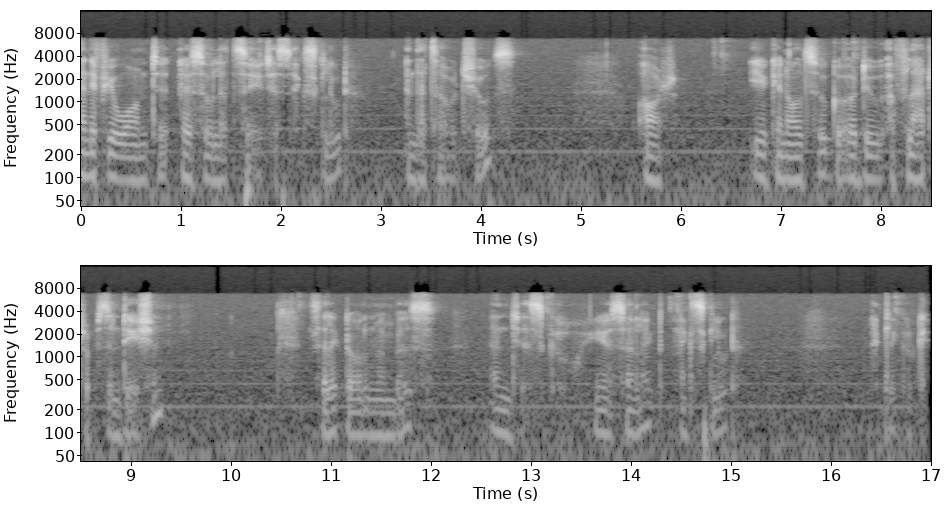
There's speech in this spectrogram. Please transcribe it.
and if you want it uh, so let's say just exclude and that's how it shows. Or you can also go do a flat representation. Select all members and just go here select exclude. I click OK.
